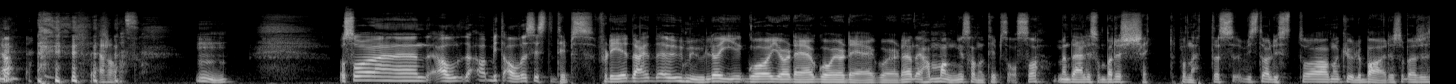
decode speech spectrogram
ja. Det er sant. Mm. Og så eh, all, mitt aller siste tips. Fordi det er, det er umulig å gi, gå og gjøre det, og gå og gjøre det, gå og gjøre det. Jeg har mange sånne tips også, men det er liksom bare sjekk på nettet. Hvis du har lyst til å ha noen kule barer, så bare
